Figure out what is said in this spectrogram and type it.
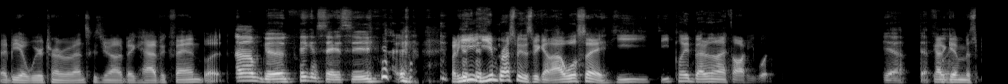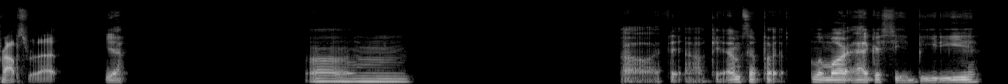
that'd be a weird turn of events because you're not a big Havok fan. But I'm good. He can stay C. but he he impressed me this weekend. I will say he he played better than I thought he would. yeah, definitely. Got to give him his props for that. Yeah. Um. Oh, I think okay. I'm just gonna put Lamar Agassi and BD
